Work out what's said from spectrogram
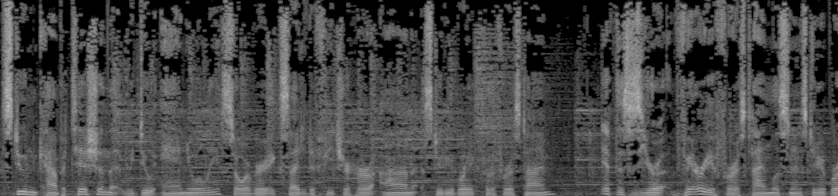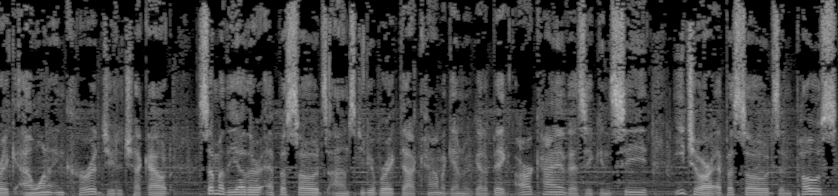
student competition that we do annually, so we're very excited to feature her on Studio Break for the first time. If this is your very first time listening to Studio Break, I want to encourage you to check out some of the other episodes on StudioBreak.com. Again, we've got a big archive. As you can see, each of our episodes and posts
